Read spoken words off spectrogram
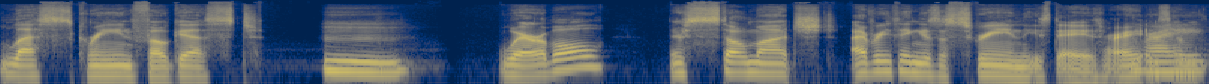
less screen focused mm. wearable. There's so much, everything is a screen these days, right? Right.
